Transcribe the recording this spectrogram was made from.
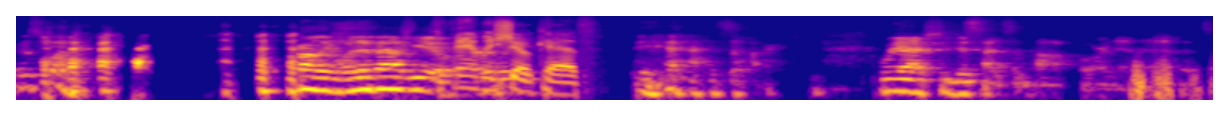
It was fun. Carly, what about you? Family Early- show, Kev. Yeah, sorry. We actually just had some popcorn and uh, that's-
